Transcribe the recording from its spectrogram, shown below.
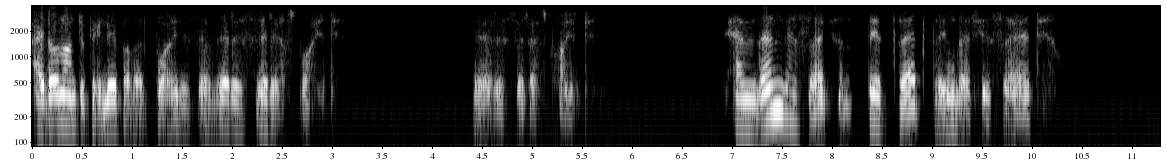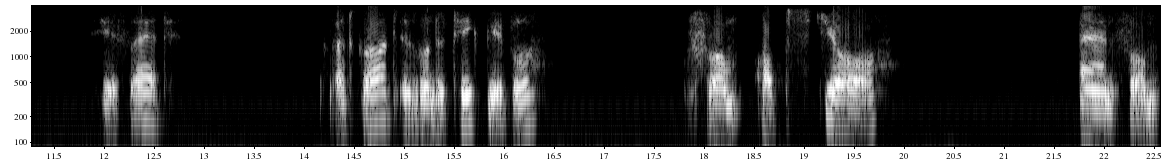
I don't want to belabor that point. It's a very serious point. Very serious point. And then the second, the third thing that he said, he said that God is going to take people from obscure and from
